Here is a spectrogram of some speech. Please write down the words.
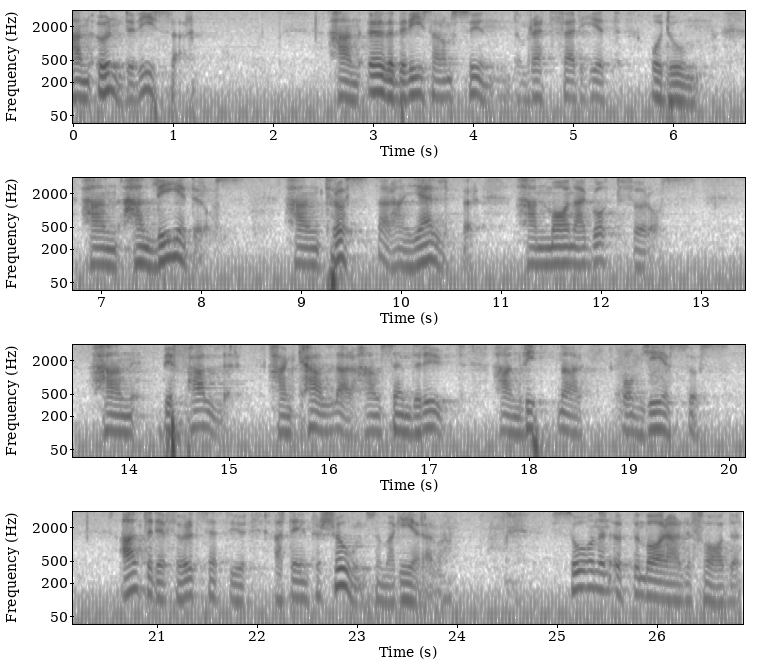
Han undervisar. Han överbevisar om synd, om rättfärdighet och dom. Han, han leder oss. Han tröstar, han hjälper. Han manar gott för oss. Han befaller. Han kallar, han sänder ut, han vittnar om Jesus. Allt det förutsätter ju att det är en person som agerar. Va? Sonen uppenbarar Fadern,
